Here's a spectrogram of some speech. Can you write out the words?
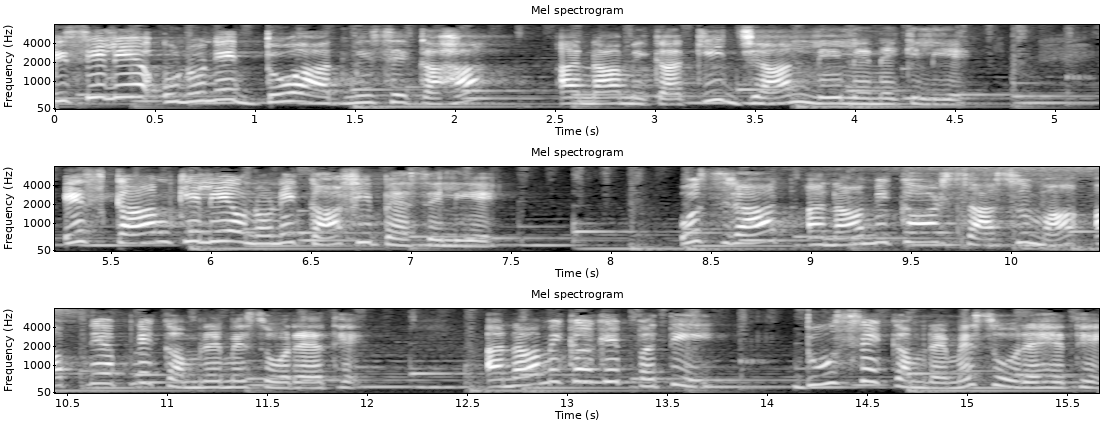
इसीलिए उन्होंने दो आदमी से कहा, अनामिका की जान ले लेने के लिए। इस काम के लिए उन्होंने काफ़ी पैसे लिए। उस रात अनामिका और सासू माँ अपने अपने कमरे में सो रहे थे। अनामिका के पति दूसरे कमरे में सो रहे थे।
